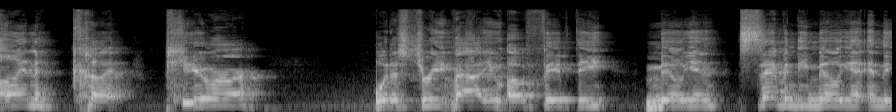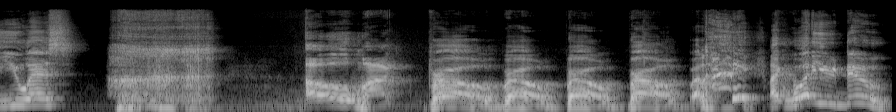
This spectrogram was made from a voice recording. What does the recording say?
uncut, pure with a street value of 50 million, 70 million in the US. oh my, bro, bro, bro, bro, bro. like, what do you do?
